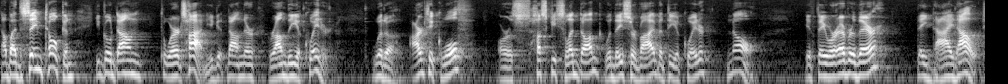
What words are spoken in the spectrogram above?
now, by the same token, you go down to where it's hot. You get down there around the equator. Would an Arctic wolf or a husky sled dog, would they survive at the equator? No. If they were ever there, they died out.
